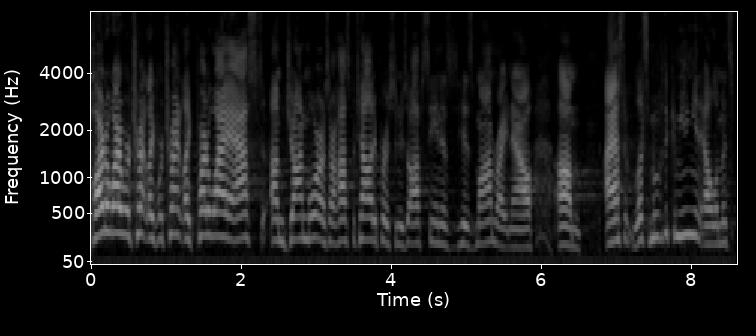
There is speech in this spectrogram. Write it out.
part of why we're trying, like we're trying, like part of why I asked um, John Morris, our hospitality person who's off seeing his, his mom right now, um, I asked him, let's move the communion elements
